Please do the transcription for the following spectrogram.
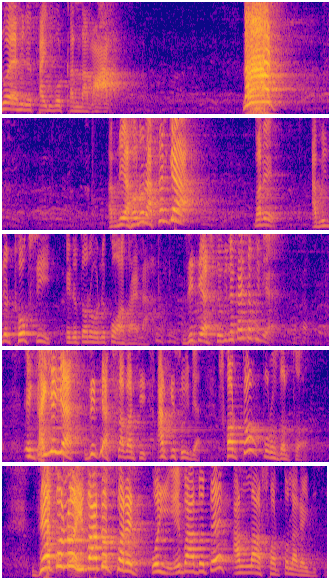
দয়া সাইনবোর্ড খান নামান নামান আপনি এখনও রাখছেন কে? মানে আমি যে ঠকছি, এটা তোর হলে কোয়া যায় না। জিতে আসতে না কায়দা বুঝিয়া এই গাইয়া জিতে আসলাম আর কি, আর কিছুই না। শর্ত প্রযোজ্য। যে কোনো ইবাদত করেন, ওই ইবাদতে আল্লাহ শর্ত লাগাই দিছে।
